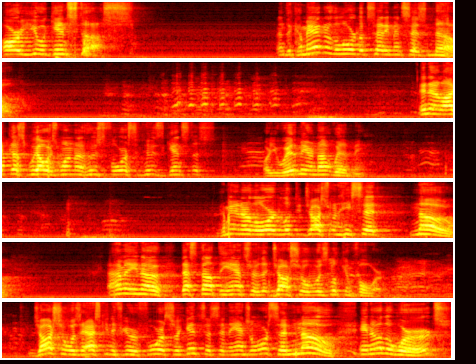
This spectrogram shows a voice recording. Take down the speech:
or are you against us? And the commander of the Lord looks at him and says, No. Isn't that like us? We always want to know who's for us and who's against us. Are you with me or not with me? Commander of the Lord looked at Joshua and he said, No. How many know that's not the answer that Joshua was looking for? Joshua was asking if you were for us or against us, and the angel of the Lord said, No. In other words,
